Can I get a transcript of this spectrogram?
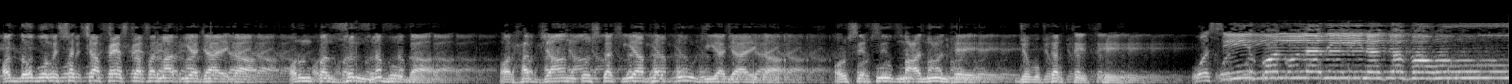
اور لوگوں میں سچا فیصلہ فرما دیا جائے گا اور ان پر ظلم نہ ہوگا اور ہر جان کو اس کا کیا بھرپور دیا جائے گا اور اسے خوب معلوم ہے جو وہ کرتے تھے۔ كفروا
